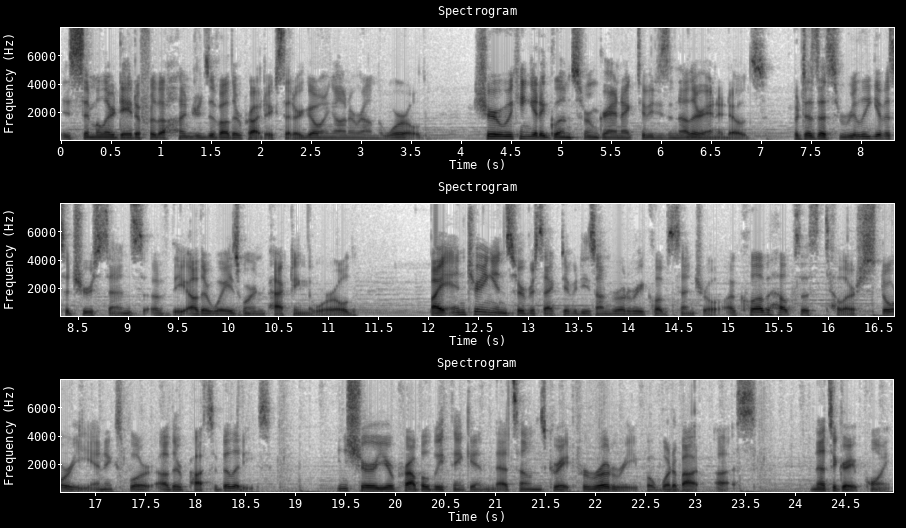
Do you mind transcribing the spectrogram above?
is similar data for the hundreds of other projects that are going on around the world. Sure, we can get a glimpse from grant activities and other antidotes, but does this really give us a true sense of the other ways we're impacting the world? By entering in service activities on Rotary Club Central, a club helps us tell our story and explore other possibilities. And sure, you're probably thinking, that sounds great for Rotary, but what about us? And that's a great point.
